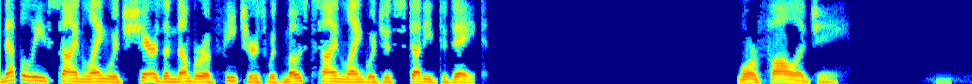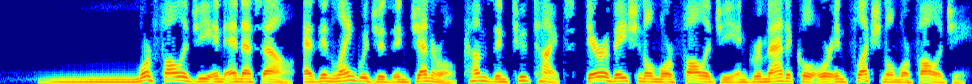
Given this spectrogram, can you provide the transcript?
Nepalese Sign Language shares a number of features with most sign languages studied to date. Morphology Morphology in NSL, as in languages in general, comes in two types, derivational morphology and grammatical or inflectional morphology.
